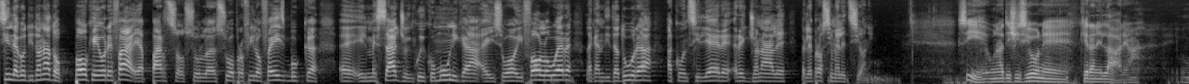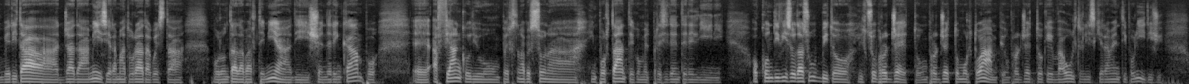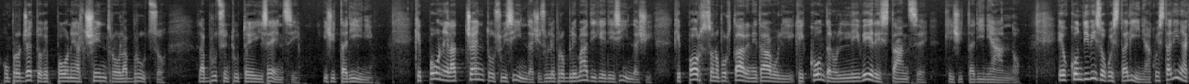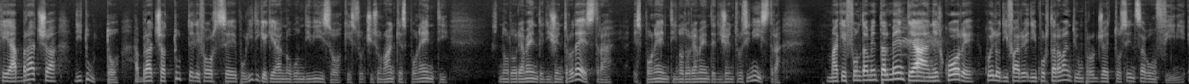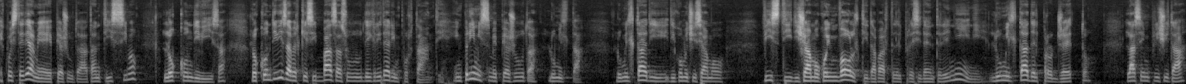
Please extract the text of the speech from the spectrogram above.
Sindaco di Donato, poche ore fa è apparso sul suo profilo Facebook eh, il messaggio in cui comunica ai suoi follower la candidatura a consigliere regionale per le prossime elezioni. Sì, una decisione che era nell'area. In verità già da mesi era maturata questa volontà da parte mia di scendere in campo eh, a fianco di un pers una persona importante come il Presidente Legnini. Ho condiviso da subito il suo progetto, un progetto molto ampio, un progetto che va oltre gli schieramenti politici, un progetto che pone al centro l'Abruzzo, l'Abruzzo in tutti i sensi, i cittadini, che pone l'accento sui sindaci, sulle problematiche dei sindaci, che possono portare nei tavoli, che contano le vere istanze che i cittadini hanno. E ho condiviso questa linea, questa linea che abbraccia di tutto, abbraccia tutte le forze politiche che hanno condiviso, che so, ci sono anche esponenti notoriamente di centrodestra, esponenti notoriamente di centrosinistra, ma che fondamentalmente ha nel cuore quello di, fare, di portare avanti un progetto senza confini. E questa idea mi è piaciuta tantissimo, l'ho condivisa, l'ho condivisa perché si basa su dei criteri importanti. In primis mi è piaciuta l'umiltà l'umiltà di, di, come ci siamo visti diciamo, coinvolti da parte del Presidente Legnini, l'umiltà del progetto, la semplicità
